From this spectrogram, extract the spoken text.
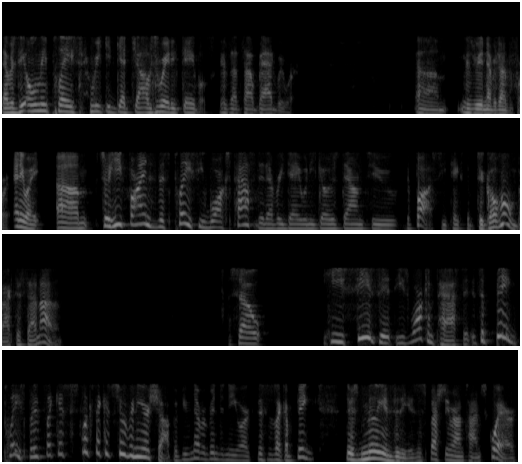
That was the only place we could get jobs waiting tables because that's how bad we were. Um, because we had never done it before. Anyway, um, so he finds this place. He walks past it every day when he goes down to the bus. He takes the to go home back to Staten Island. So he sees it. He's walking past it. It's a big place, but it's like it looks like a souvenir shop. If you've never been to New York, this is like a big. There's millions of these, especially around Times Square,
